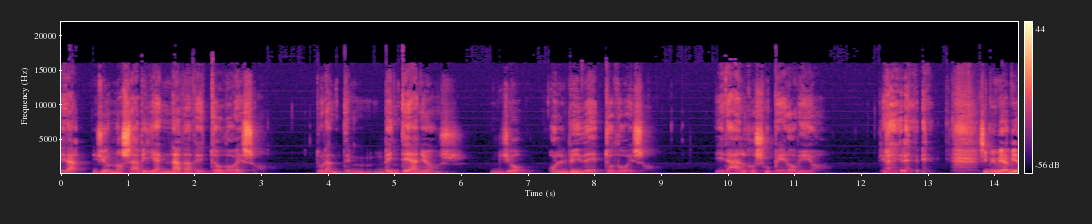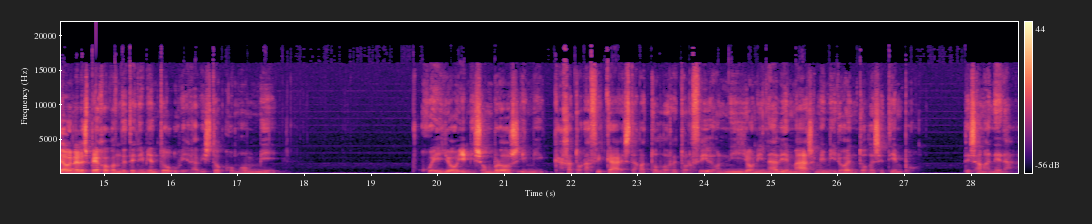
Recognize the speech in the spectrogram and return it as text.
Era, yo no sabía nada de todo eso. Durante 20 años yo olvidé todo eso. Y era algo súper obvio. si me hubiera mirado en el espejo con detenimiento, hubiera visto cómo mi cuello y mis hombros y mi caja torácica estaba todo retorcido. Ni yo ni nadie más me miró en todo ese tiempo. De esa manera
